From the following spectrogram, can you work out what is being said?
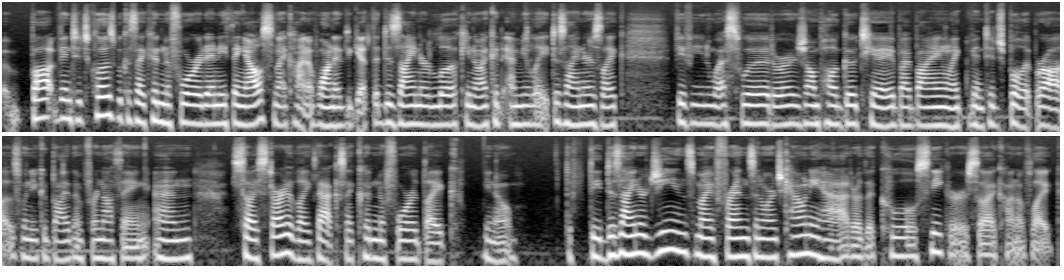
bought vintage clothes because I couldn't afford anything else, and I kind of wanted to get the designer look. You know, I could emulate designers like Vivienne Westwood or Jean Paul Gaultier by buying like vintage bullet bras when you could buy them for nothing. And so I started like that because I couldn't afford like you know the, the designer jeans my friends in Orange County had or the cool sneakers. So I kind of like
